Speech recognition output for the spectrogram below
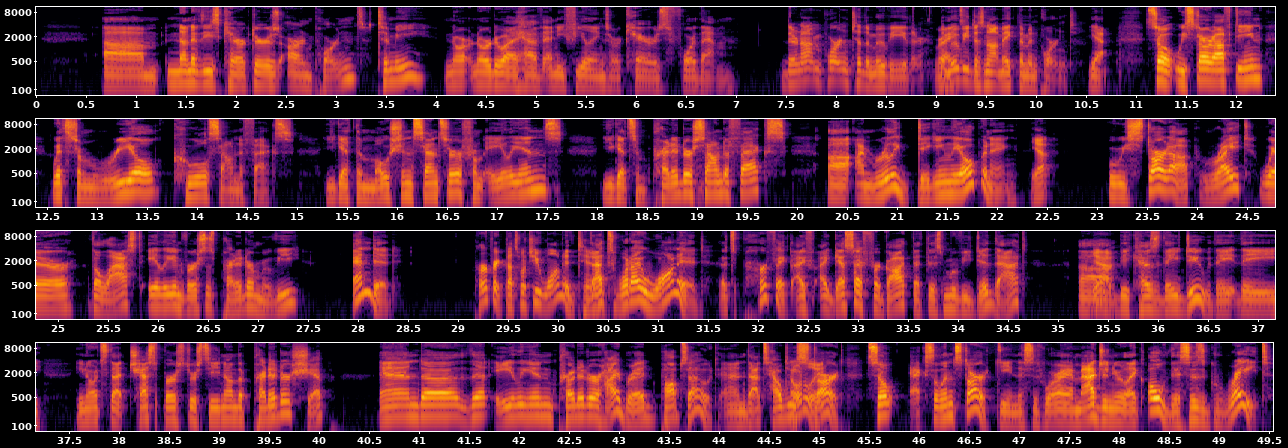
Um, none of these characters are important to me, nor nor do I have any feelings or cares for them. They're not important to the movie either. The Right. movie does not make them important. Yeah. So we start off, Dean, with some real cool sound effects. You get the motion sensor from Aliens. You get some Predator sound effects. Uh, I'm really digging the opening. Yeah. where we start up right where the last Alien versus Predator movie ended. Perfect. That's what you wanted, Tim. That's what I wanted. That's perfect. I, I guess I forgot that this movie did that. Uh, Yeah. Because they do. They they you know it's that chest burster scene on the Predator ship, and uh, that Alien Predator hybrid pops out, and that's how we Totally. start. So excellent start, Dean. This is where I imagine you're like, oh, this is great.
